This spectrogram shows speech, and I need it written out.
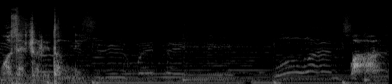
我在这里等你。晚安。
